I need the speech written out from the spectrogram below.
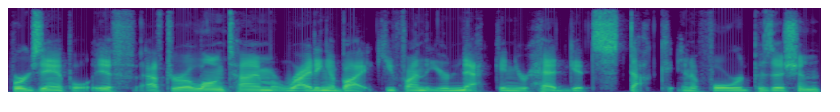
For example, if after a long time riding a bike you find that your neck and your head get stuck in a forward position,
